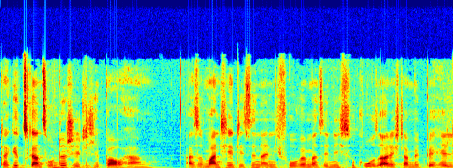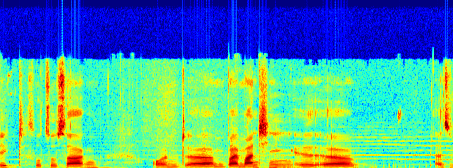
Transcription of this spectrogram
Da gibt es ganz unterschiedliche Bauherren. Also manche, die sind eigentlich froh, wenn man sie nicht so großartig damit behelligt, sozusagen. Und ähm, bei manchen, äh, äh, also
